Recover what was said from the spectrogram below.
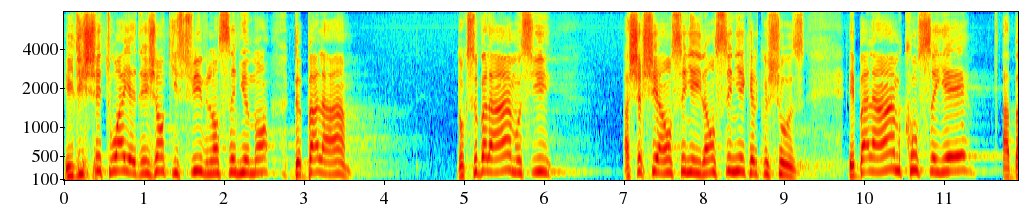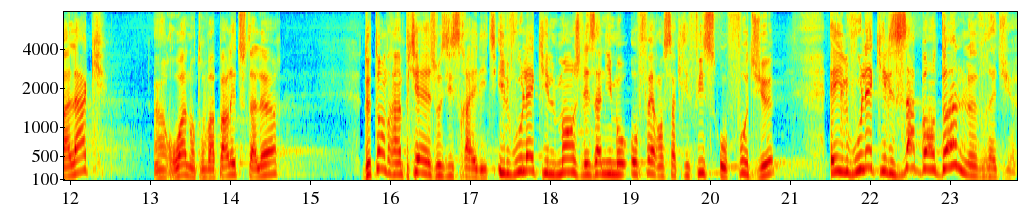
Il dit, chez toi, il y a des gens qui suivent l'enseignement de Balaam. Donc ce Balaam aussi a cherché à enseigner, il a enseigné quelque chose. Et Balaam conseillait à Balak, un roi dont on va parler tout à l'heure, de tendre un piège aux Israélites. Il voulait qu'ils mangent les animaux offerts en sacrifice aux faux dieux et il voulait qu'ils abandonnent le vrai Dieu.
